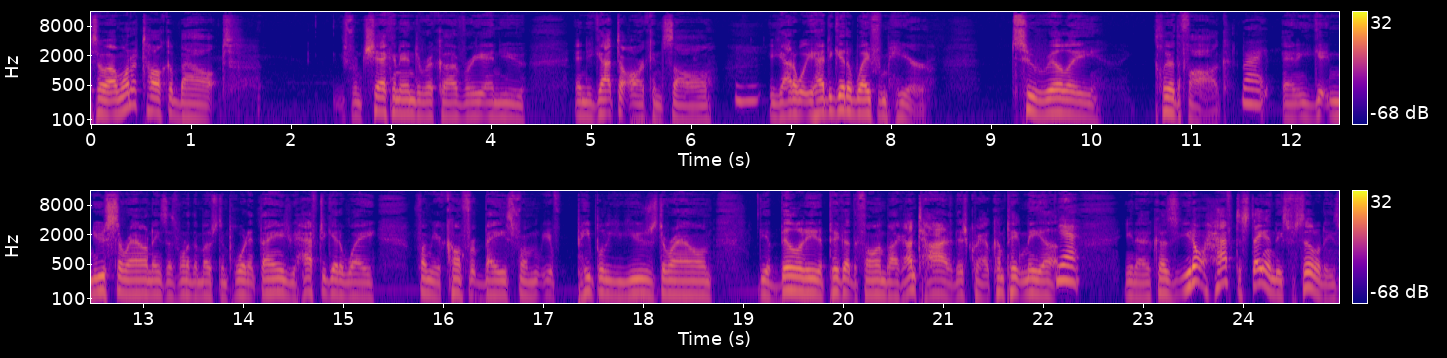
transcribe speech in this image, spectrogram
so I want to talk about from checking into recovery, and you and you got to Arkansas. Mm-hmm. You got to you had to get away from here to really clear the fog Right. and you get new surroundings. That's one of the most important things. You have to get away from your comfort base, from your people you used around, the ability to pick up the phone and be like, I'm tired of this crap. Come pick me up. Yeah. You know, because you don't have to stay in these facilities.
